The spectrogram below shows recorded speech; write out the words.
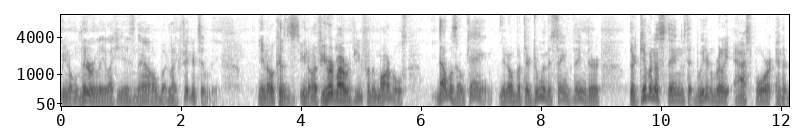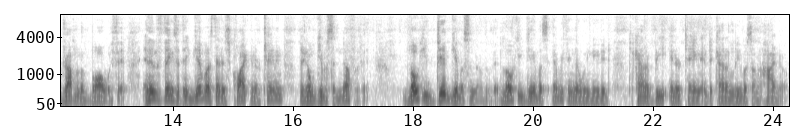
you know literally like he is now, but like figuratively, you know, because you know if you heard my review for the Marvels, that was okay, you know, but they're doing the same thing. They're they're giving us things that we didn't really ask for and they're dropping the ball with it. And then the things that they give us that is quite entertaining, they don't give us enough of it. Loki did give us enough of it. Loki gave us everything that we needed to kind of be entertained and to kind of leave us on a high note.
